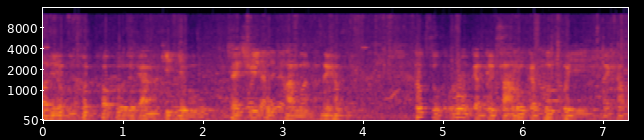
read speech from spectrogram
ตอนนี้เราเหมือนคนครอบครัวเดียวกันกินอยู่ใช้ชีวิตผูกพันนะครับ ทุกสุขร่วมกันปรึกษาร่วมกันพูดคุยนะครับ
